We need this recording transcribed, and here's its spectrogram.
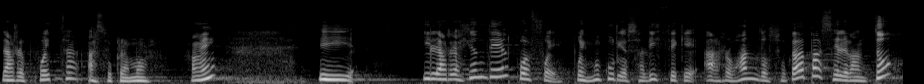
la respuesta a su clamor. Amén. Y ¿Y la reacción de él cuál fue? Pues muy curiosa. Dice que arrojando su capa se levantó,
